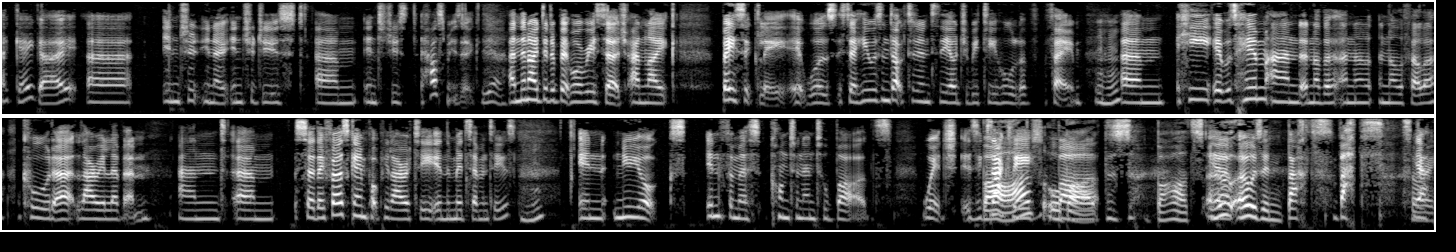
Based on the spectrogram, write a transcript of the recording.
a gay guy, uh, intro, you know, introduced um, introduced house music. Yeah. And then I did a bit more research and like. Basically, it was so he was inducted into the LGBT Hall of Fame. Mm-hmm. Um, he it was him and another another, another fella called uh, Larry Levan, and um, so they first gained popularity in the mid 70s Mm-hmm. in New York's infamous Continental Baths, which is exactly Bars or baths. Baths. Yeah. Oh, oh, as in baths. Baths. Sorry. Yeah,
